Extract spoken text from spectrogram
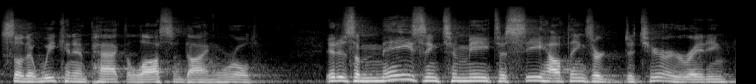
so that we can impact a lost and dying world. It is amazing to me to see how things are deteriorating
